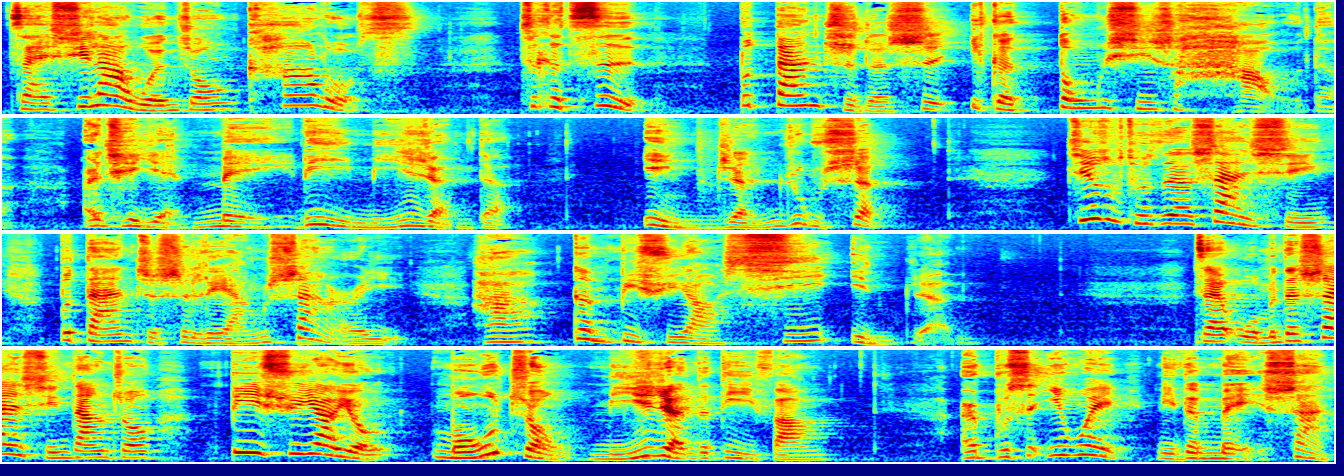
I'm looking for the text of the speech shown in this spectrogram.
在希腊文中，“kalos” 这个字不单指的是一个东西是好的，而且也美丽迷人的，引人入胜。基督徒的善行不单只是良善而已，它更必须要吸引人。在我们的善行当中，必须要有某种迷人的地方，而不是因为你的美善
